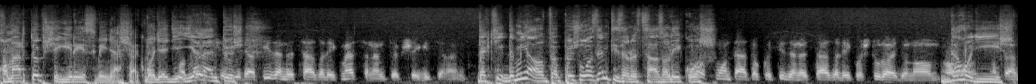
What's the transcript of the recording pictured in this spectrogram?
ha már többségi részvényesek, vagy egy a jelentős... De a 15% messze nem többségit jelent. De, ki, de mi a, a Peugeot az nem 15%-os? Most mondtátok, hogy 15%-os tulajdon a... a dehogy is, a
